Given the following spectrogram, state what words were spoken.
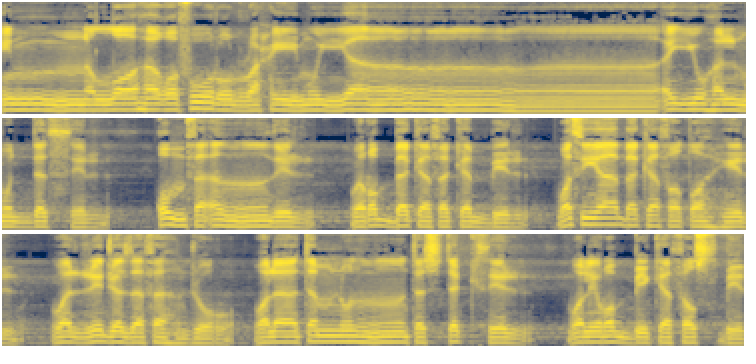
إن الله غفور رحيم. يا أيها المدثر قم فأنذر وربك فكبر وثيابك فطهر. والرجز فاهجر ولا تمنن تستكثر ولربك فاصبر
